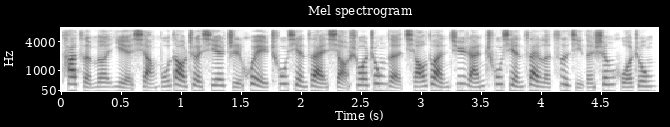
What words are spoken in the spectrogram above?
他怎么也想不到，这些只会出现在小说中的桥段，居然出现在了自己的生活中。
